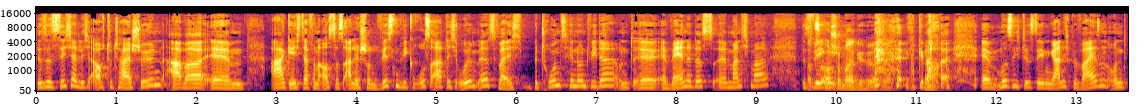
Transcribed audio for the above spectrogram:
Das ist sicherlich auch total schön, aber ähm, A, gehe ich davon aus, dass alle schon wissen, wie großartig Ulm ist, weil ich betone es hin und wieder und äh, erwähne das äh, manchmal. Hab's Deswegen, auch schon mal gehört. Ja. genau, äh, muss ich das denen gar nicht beweisen. Und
